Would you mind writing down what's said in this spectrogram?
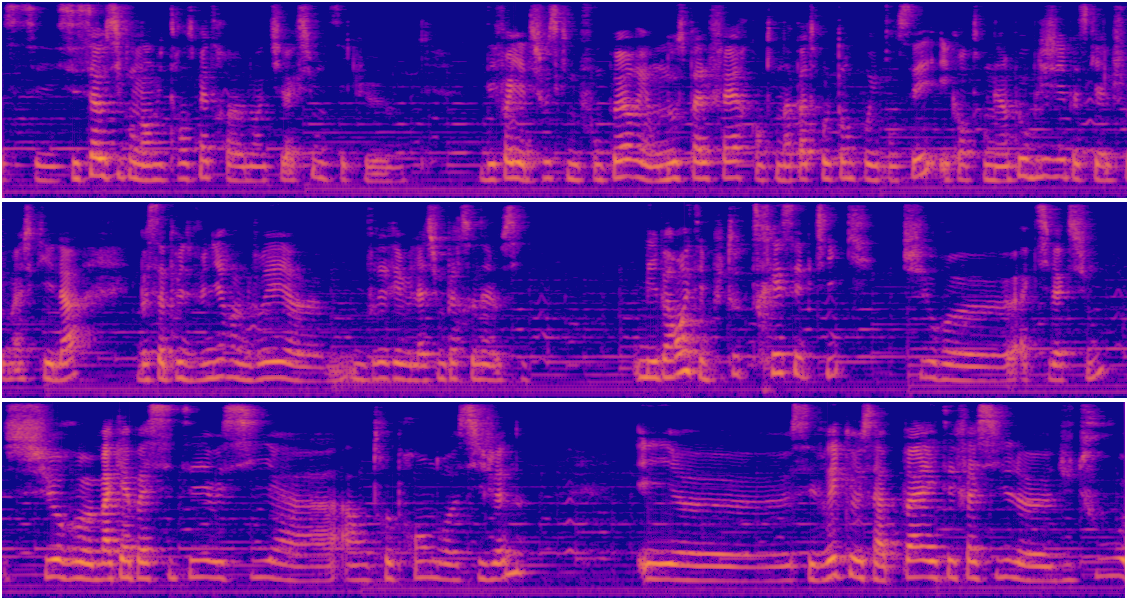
c'est ça aussi qu'on a envie de transmettre euh, dans Active Action, c'est que des fois il y a des choses qui nous font peur et on n'ose pas le faire quand on n'a pas trop le temps pour y penser et quand on est un peu obligé parce qu'il y a le chômage qui est là, bah, ça peut devenir euh, une vraie révélation personnelle aussi. Mes parents étaient plutôt très sceptiques sur Active Action, sur ma capacité aussi à, entreprendre si jeune. Et c'est vrai que ça n'a pas été facile du tout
